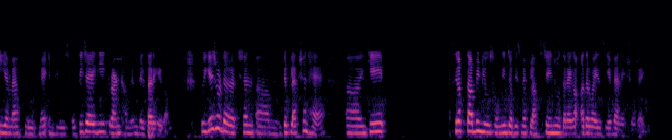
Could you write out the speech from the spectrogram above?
ई एम एफ़ लूप में इंड्यूस होती जाएगी करंट हमें मिलता रहेगा। तो ये जो डायरेक्शन डिफ्लेक्शन um, है uh, ये सिर्फ़ तब इंड्यूस होंगी जब इसमें फ्लक्स चेंज होता रहेगा अदरवाइज़ ये वैनिश हो जाएगी।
